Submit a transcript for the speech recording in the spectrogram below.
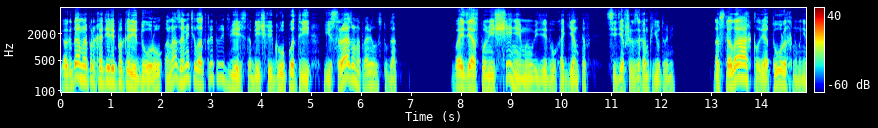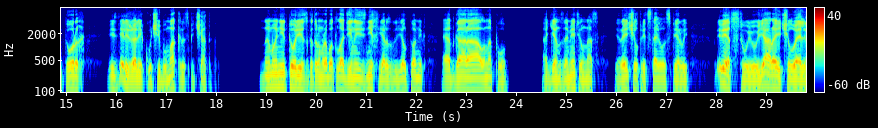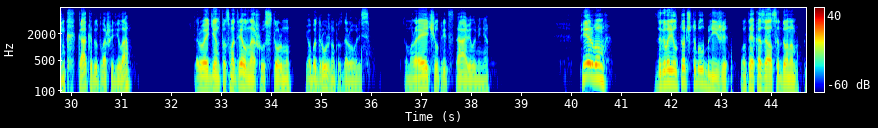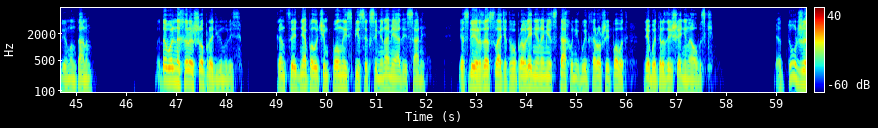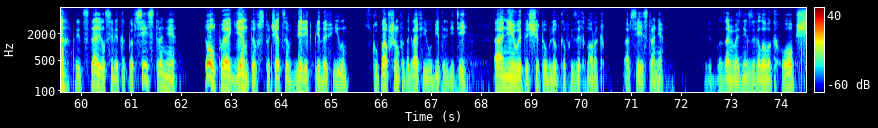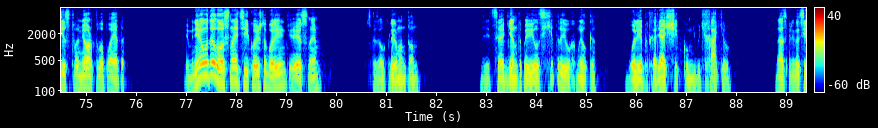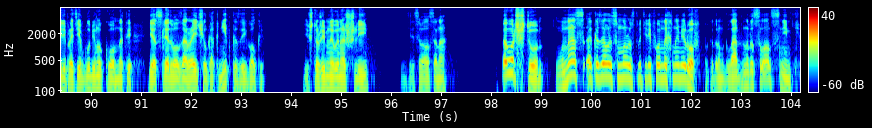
Когда мы проходили по коридору, она заметила открытую дверь с табличкой «Группа 3» и сразу направилась туда. Войдя в помещение, мы увидели двух агентов, сидевших за компьютерами. На столах, клавиатурах, на мониторах везде лежали кучи бумаг и распечаток. На мониторе, за которым работал один из них, я разглядел томик Эдгара Аллана По. Агент заметил нас, и Рэйчел представилась первой. «Приветствую, я Рэйчел Уэллинг. Как идут ваши дела?» Второй агент посмотрел в нашу сторону, и оба дружно поздоровались. Потом Рэйчел представила меня. Первым заговорил тот, что был ближе. Он-то и оказался Доном Клермонтаном. Мы довольно хорошо продвинулись. В конце дня получим полный список с именами и адресами. Если разослать это в управление на местах, у них будет хороший повод требовать разрешения на обыски. Я тут же представил себе, как по всей стране толпы агентов стучатся в двери к педофилам, скупавшим фотографии убитых детей, а они вытащат ублюдков из их норок по всей стране. Перед глазами возник заголовок «Общество мертвого поэта». И мне удалось найти кое-что более интересное, — сказал Клермонтон. На лице агента появилась хитрая ухмылка, более подходящая к какому-нибудь хакеру. Нас пригласили пройти в глубину комнаты. Я следовал за Рэйчел, как нитка за иголкой. — И что же именно вы нашли? — поинтересовалась она. — А вот что. У нас оказалось множество телефонных номеров, по которым Гладден рассылал снимки.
